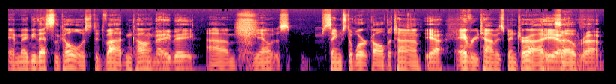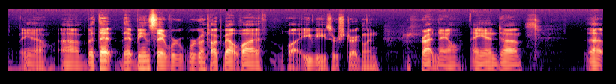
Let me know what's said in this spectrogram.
and maybe that's the goal is to divide and conquer. Maybe. Um, you know, seems to work all the time. Yeah. Every time it's been tried. Yeah. so, right. You know, uh, but that that being said, we're we're going to talk about why why EVs are struggling right now, and um, uh,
